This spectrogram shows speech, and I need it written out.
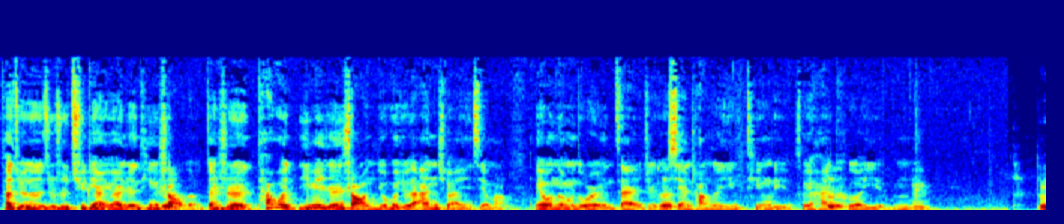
他觉得就是去电影院人挺少的，但是他会因为人少，你就会觉得安全一些嘛。没有那么多人在这个现场跟影厅里，所以还可以。嗯，对，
